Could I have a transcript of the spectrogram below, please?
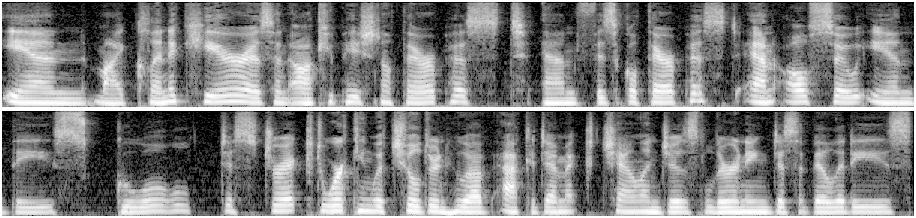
in my clinic here as an occupational therapist and physical therapist, and also in the school district, working with children who have academic challenges, learning disabilities,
